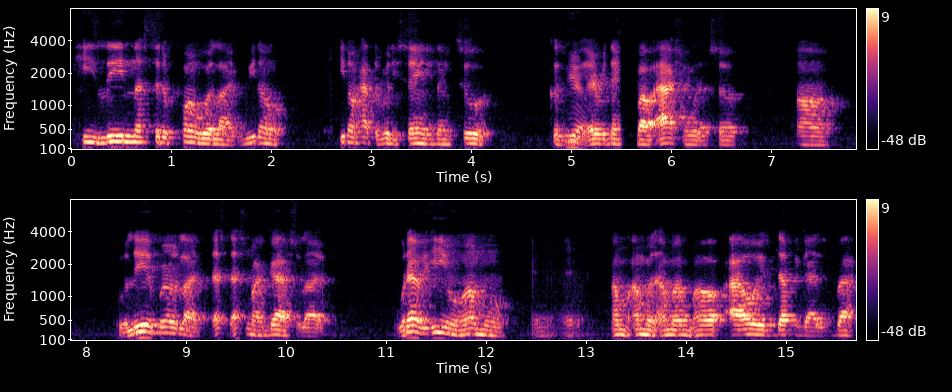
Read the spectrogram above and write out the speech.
he's leading us to the point where like we don't, he don't have to really say anything to it because yeah. everything's about action with us. So, um, with Leah, bro, like that's that's my guy. So like, whatever he on, I'm on, and, and I'm I'm, I'm, I'm I always definitely got his back.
